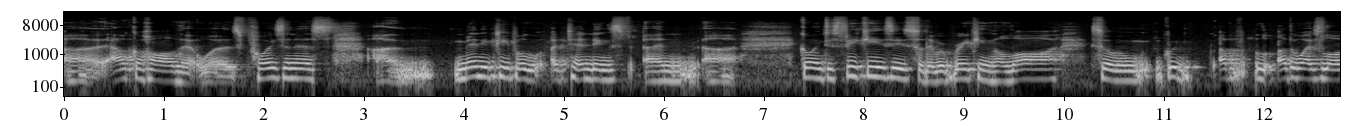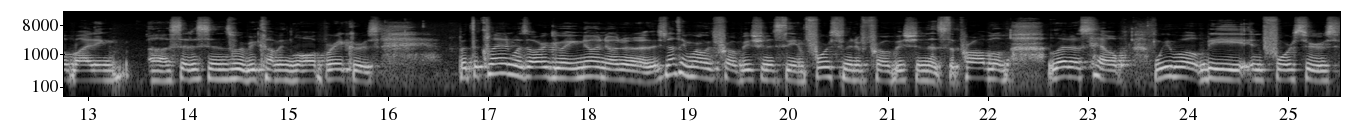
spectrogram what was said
uh, alcohol that was poisonous um, many people attending and uh, going to speakeasies, so they were breaking the law. So good, otherwise law-abiding uh, citizens were becoming lawbreakers. But the Klan was arguing, no, no, no, no, there's nothing wrong with prohibition. It's the enforcement of prohibition that's the problem. Let us help. We will be enforcers.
